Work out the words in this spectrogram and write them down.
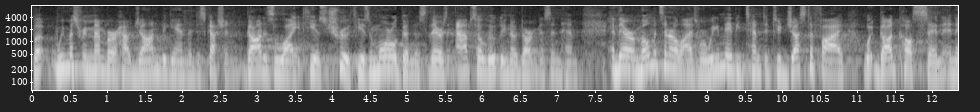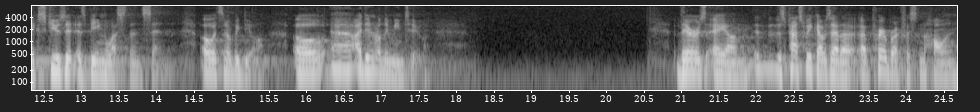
But we must remember how John began the discussion. God is light, He is truth, He is moral goodness. There is absolutely no darkness in Him. And there are moments in our lives where we may be tempted to justify what God calls sin and excuse it as being less than sin. Oh, it's no big deal. Oh, uh, I didn't really mean to. There's a, um, this past week I was at a, a, prayer breakfast in Holland,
